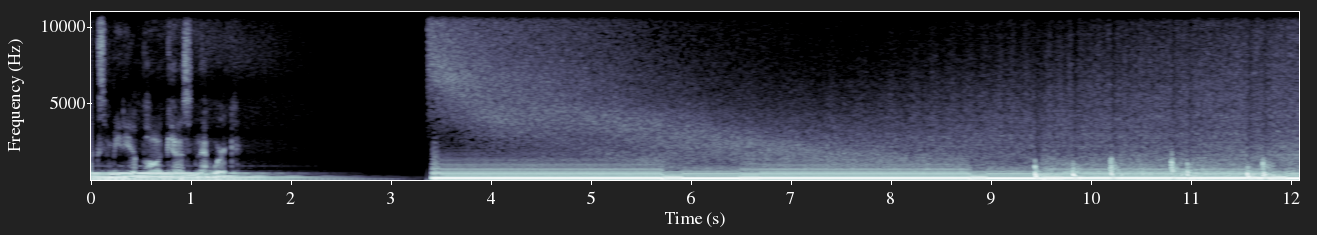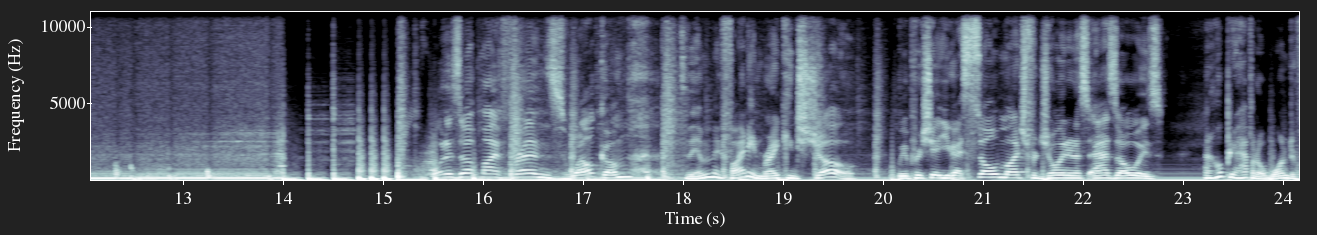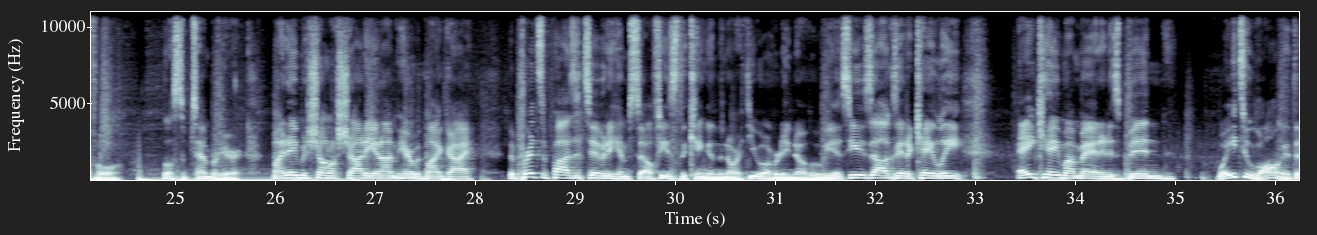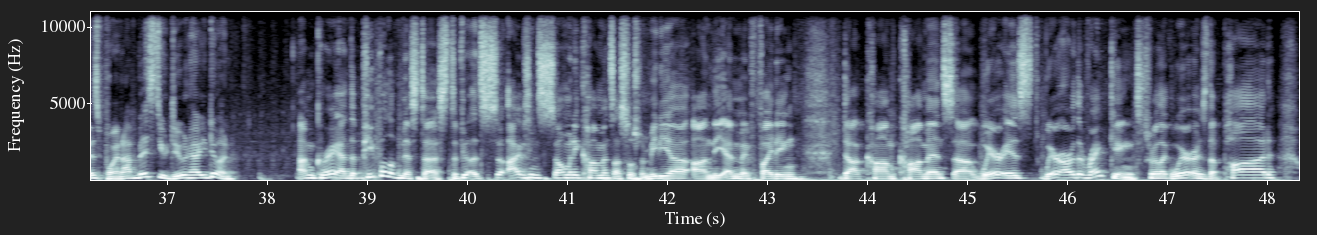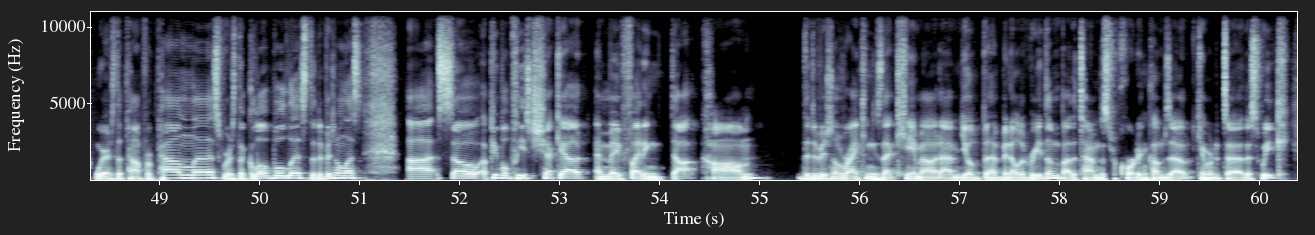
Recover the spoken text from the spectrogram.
Vox Media Podcast Network. What is up, my friends? Welcome to the MMA Fighting Rankings Show. We appreciate you guys so much for joining us as always. I hope you're having a wonderful little September here. My name is Shaun Al-Shatti, and I'm here with my guy, the Prince of Positivity himself. He is the King in the North. You already know who he is. He is Alexander K. Lee, AK, my man. It has been way too long at this point. I've missed you, dude. How you doing? I'm great. The people have missed us. People, so I've seen so many comments on social media, on the MMAfighting.com comments. Uh, where is where are the rankings? We're like, where is the pod? Where's the pound for pound list? Where's the global list? The divisional list? Uh, so uh, people, please check out MMAfighting.com. The divisional rankings that came out, um, you'll have been able to read them by the time this recording comes out. Came out uh, this week,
